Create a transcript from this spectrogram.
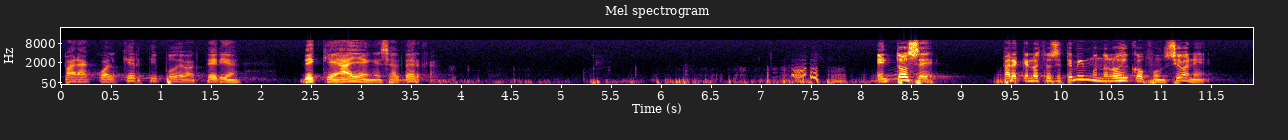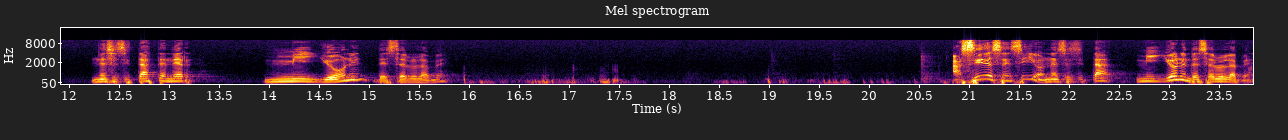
para cualquier tipo de bacteria de que haya en esa alberca. Entonces, para que nuestro sistema inmunológico funcione, necesitas tener millones de células B. Así de sencillo, necesitas millones de células B.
